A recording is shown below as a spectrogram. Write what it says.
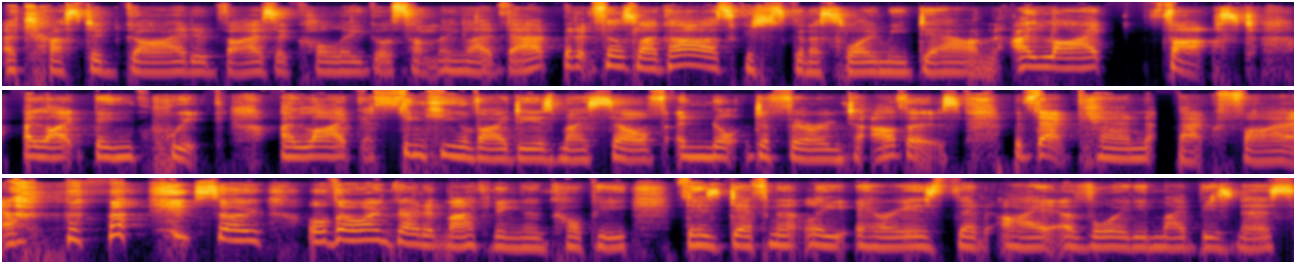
a trusted guide, advisor, colleague, or something like that. But it feels like, oh, it's just going to slow me down. I like fast. I like being quick. I like thinking of ideas myself and not deferring to others, but that can backfire. so, although I'm great at marketing and copy, there's definitely areas that I avoid in my business,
